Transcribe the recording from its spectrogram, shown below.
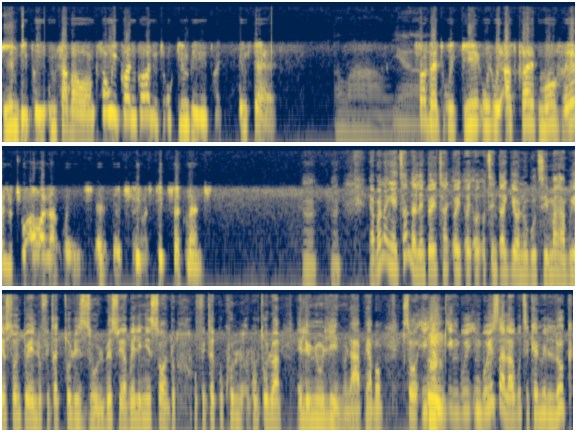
gimbici umhlaba wonke. So we can call it ugimbici instead. Oh wow. yeah so that we give we, we ascribe more value to our language and its linguistic segment. Mm. Yabona ngiyayithanda lento othinta kuyona ukuthi mangabuye esontweni ufica kuculwa isiZulu bese uya kwelinye isonto ufice kuculwa elinye ulimi lapho yabo? So Mm. ingibuyisa la ukuthi can we look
